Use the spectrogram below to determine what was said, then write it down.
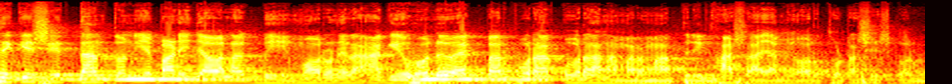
থেকে সিদ্ধান্ত নিয়ে বাড়ি যাওয়া লাগবে। মরণের আগে হলেও একবার পড়া কোরআন আমার মাতৃভাষায় আমি অর্থটা শেষ করব।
